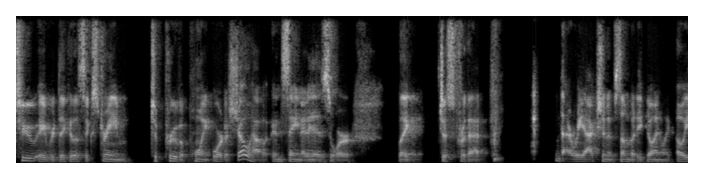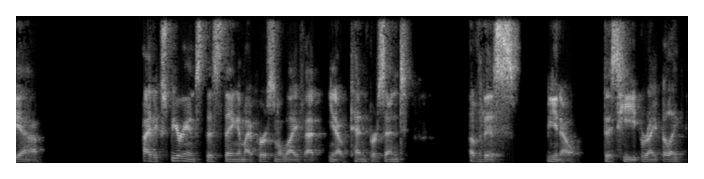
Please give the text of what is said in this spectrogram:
to a ridiculous extreme to prove a point or to show how insane it is or like just for that that reaction of somebody going like oh yeah i've experienced this thing in my personal life at you know 10% of this you know this heat right? But like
